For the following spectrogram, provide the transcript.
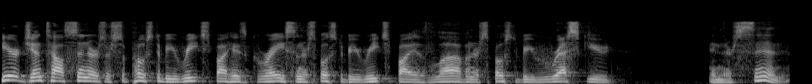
Here, Gentile sinners are supposed to be reached by his grace and are supposed to be reached by his love and are supposed to be rescued in their sin.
